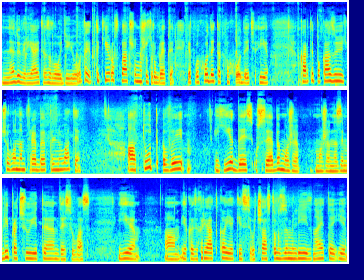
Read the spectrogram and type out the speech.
не довіряйте злодію. От такий розклад, що можу зробити. Як виходить, так виходить. І карти показують, чого нам треба пильнувати. А тут ви є десь у себе, може, може на землі працюєте, десь у вас є якась грядка, якийсь участок землі, знаєте, і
